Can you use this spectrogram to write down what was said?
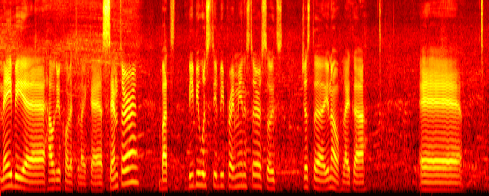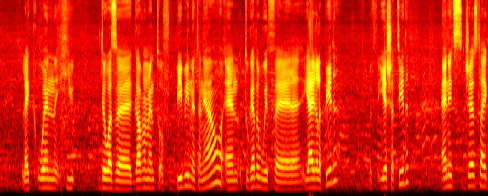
Maybe uh, how do you call it, like a center, but Bibi will still be prime minister. So it's just uh, you know like uh, uh, like when he there was a government of Bibi Netanyahu and together with uh, Yair Lapid, with Yesh Atid, and it's just like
